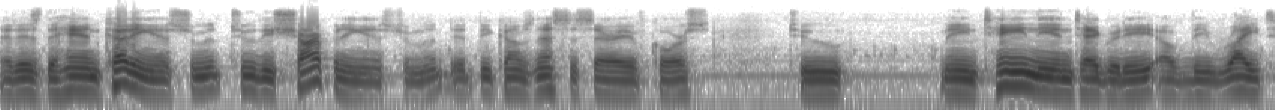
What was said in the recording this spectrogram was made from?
that is the hand cutting instrument, to the sharpening instrument, it becomes necessary, of course, to maintain the integrity of the right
